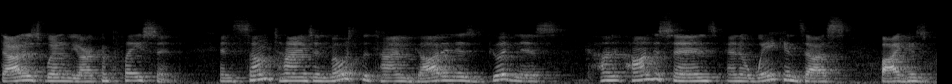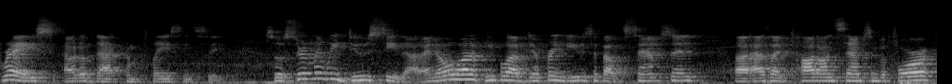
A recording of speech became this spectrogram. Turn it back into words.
that is when we are complacent. And sometimes, and most of the time, God in His goodness condescends and awakens us by His grace out of that complacency. So, certainly, we do see that. I know a lot of people have differing views about Samson. Uh, as I've taught on Samson before,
